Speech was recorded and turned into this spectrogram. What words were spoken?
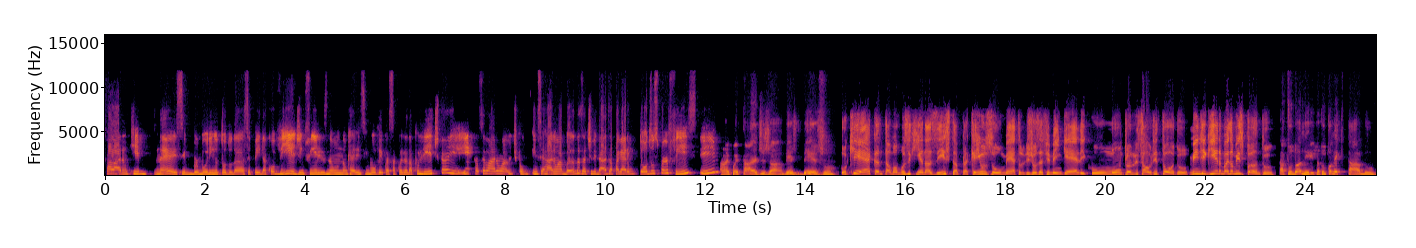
falaram que, né, esse burburinho todo da CPI da Covid, enfim, eles não, não querem se envolver com essa coisa da política e, e cancelaram, a- tipo, encerraram a banda, as atividades, apagaram todos os perfis e Ai, foi tarde já. Beijo, beijo. O que é cantar uma musiquinha nazista pra quem usou o método de Joseph Mengele com um plano de saúde todo? Me indigna, mas não me espanto. Tá tudo ali, tá tudo conectado.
